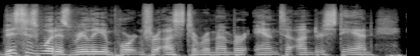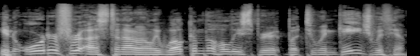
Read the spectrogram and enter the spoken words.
this is what is really important for us to remember and to understand in order for us to not only welcome the Holy Spirit, but to engage with him.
